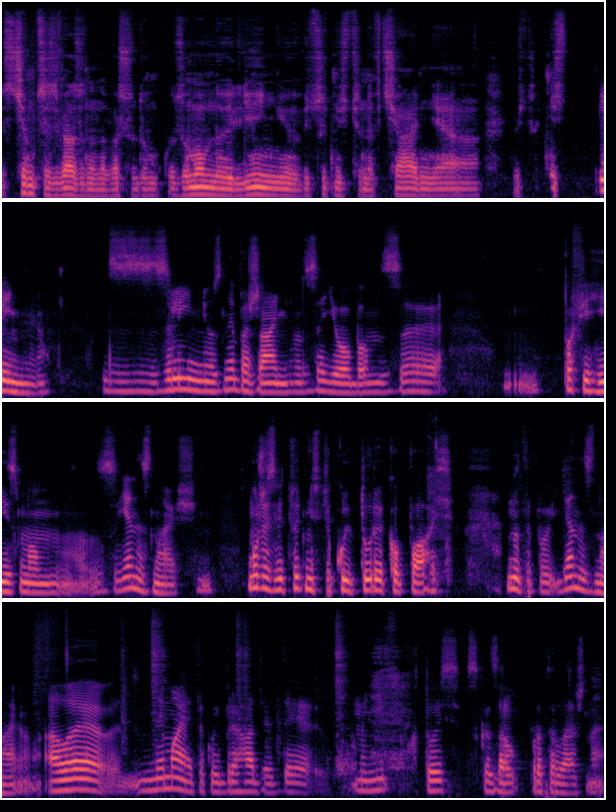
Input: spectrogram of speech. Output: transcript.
з чим це зв'язано, на вашу думку? З умовною лінією, відсутністю навчання, відсутністю. Лінією з лінню, з небажанням, з зайобом, з пофігізмом, з я не знаю що. Може, з відсутністю культури копать. Ну, типу, я не знаю. Але немає такої бригади, де мені хтось сказав протилежне,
